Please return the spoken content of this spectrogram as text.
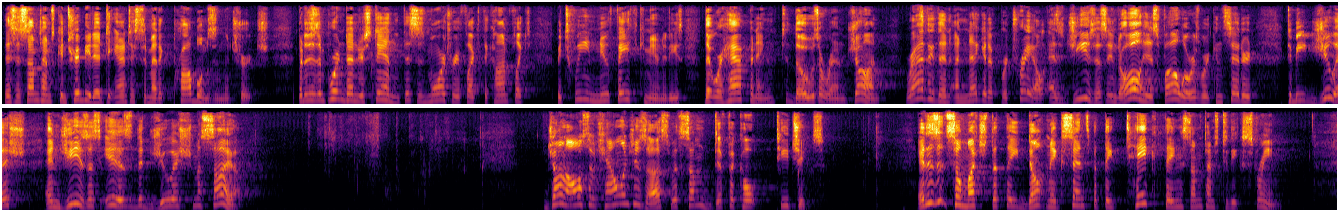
This has sometimes contributed to anti Semitic problems in the church, but it is important to understand that this is more to reflect the conflict between new faith communities that were happening to those around John, rather than a negative portrayal as Jesus and all his followers were considered to be Jewish, and Jesus is the Jewish Messiah. John also challenges us with some difficult teachings. It isn't so much that they don't make sense, but they take things sometimes to the extreme.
